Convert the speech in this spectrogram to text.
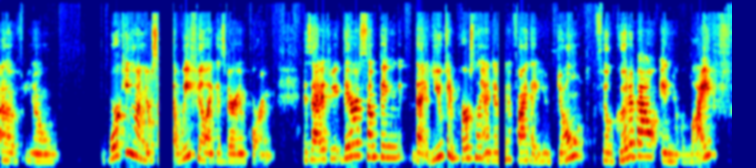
of you know working on yourself that we feel like is very important is that if you there is something that you can personally identify that you don't feel good about in your life,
